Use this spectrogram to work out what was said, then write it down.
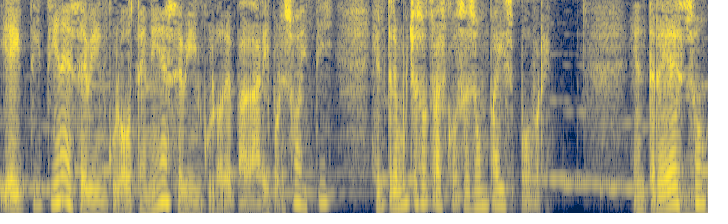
Y Haití tiene ese vínculo, o tenía ese vínculo de pagar. Y por eso Haití, entre muchas otras cosas, es un país pobre. Entre eso,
